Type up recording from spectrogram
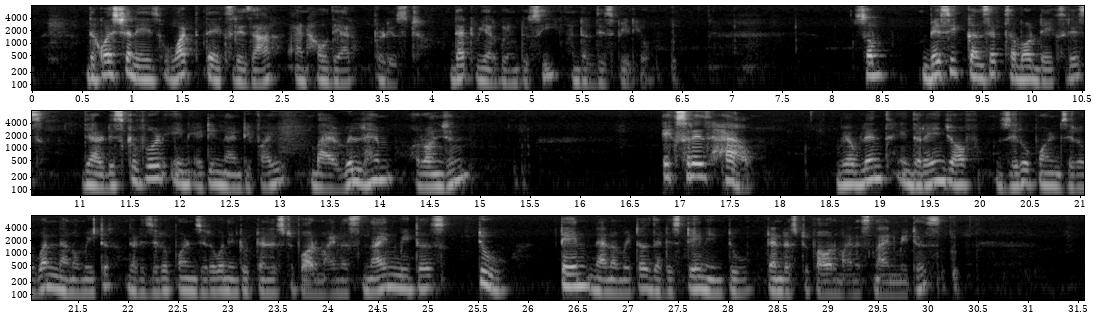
the question is what the x-rays are and how they are produced that we are going to see under this video. Some basic concepts about the x-rays they are discovered in 1895 by Wilhelm Röntgen. X-rays have wavelength in the range of 0.01 nanometer that is 0.01 into 10 raised to power minus 9 meters to 10 nanometers that is 10 into 10 raised to power minus 9 meters.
